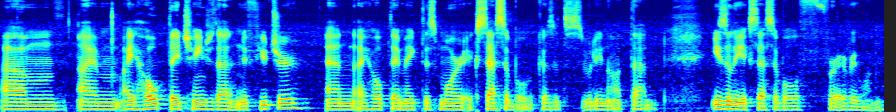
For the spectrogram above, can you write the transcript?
Um, I'm I hope they change that in the future, and I hope they make this more accessible because it's really not that easily accessible for everyone.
